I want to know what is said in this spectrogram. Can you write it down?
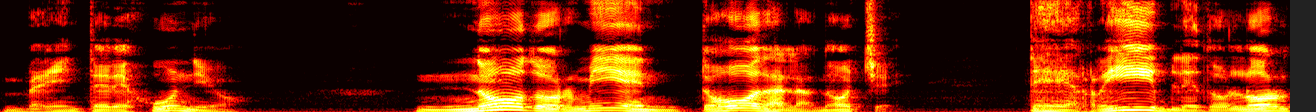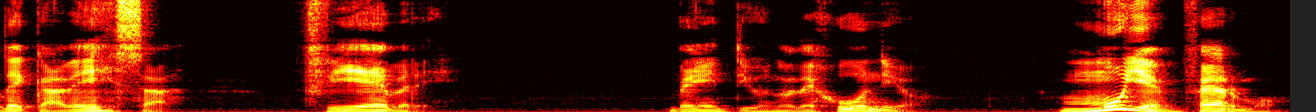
20 de junio. No dormí en toda la noche. Terrible dolor de cabeza. Fiebre. 21 de junio. Muy enfermo.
